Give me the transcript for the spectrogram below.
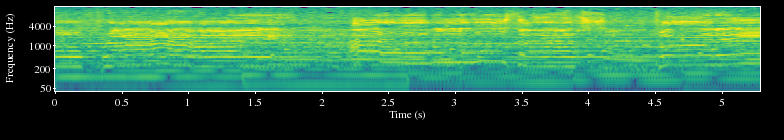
so cry. I wanna lose that somebody.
